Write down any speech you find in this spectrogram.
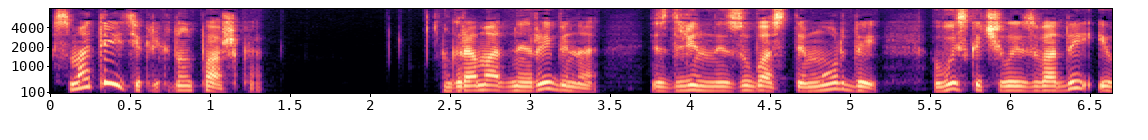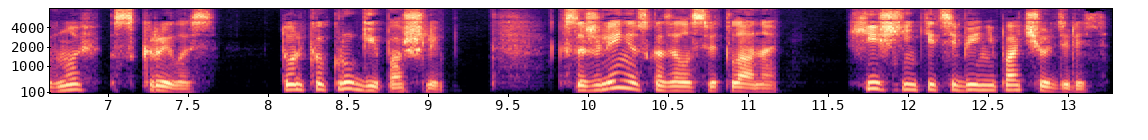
«Смотрите», — крикнул Пашка. Громадная рыбина — с длинной зубастой мордой выскочила из воды и вновь скрылась. Только круги пошли. «К сожалению», — сказала Светлана, — «хищники тебе не почудились.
